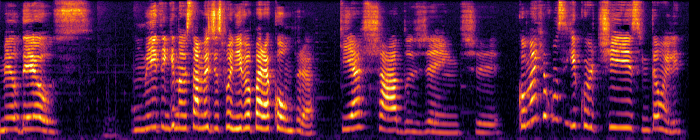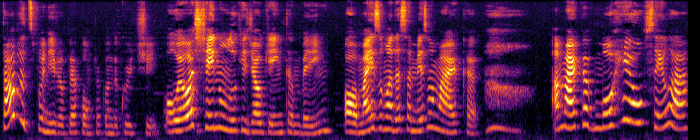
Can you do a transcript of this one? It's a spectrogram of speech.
Meu Deus. Um item que não está mais disponível para compra. Que achado, gente. Como é que eu consegui curtir isso? Então, ele tava disponível para compra quando eu curti. Ou eu achei num look de alguém também. Ó, mais uma dessa mesma marca. A marca morreu, sei lá.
